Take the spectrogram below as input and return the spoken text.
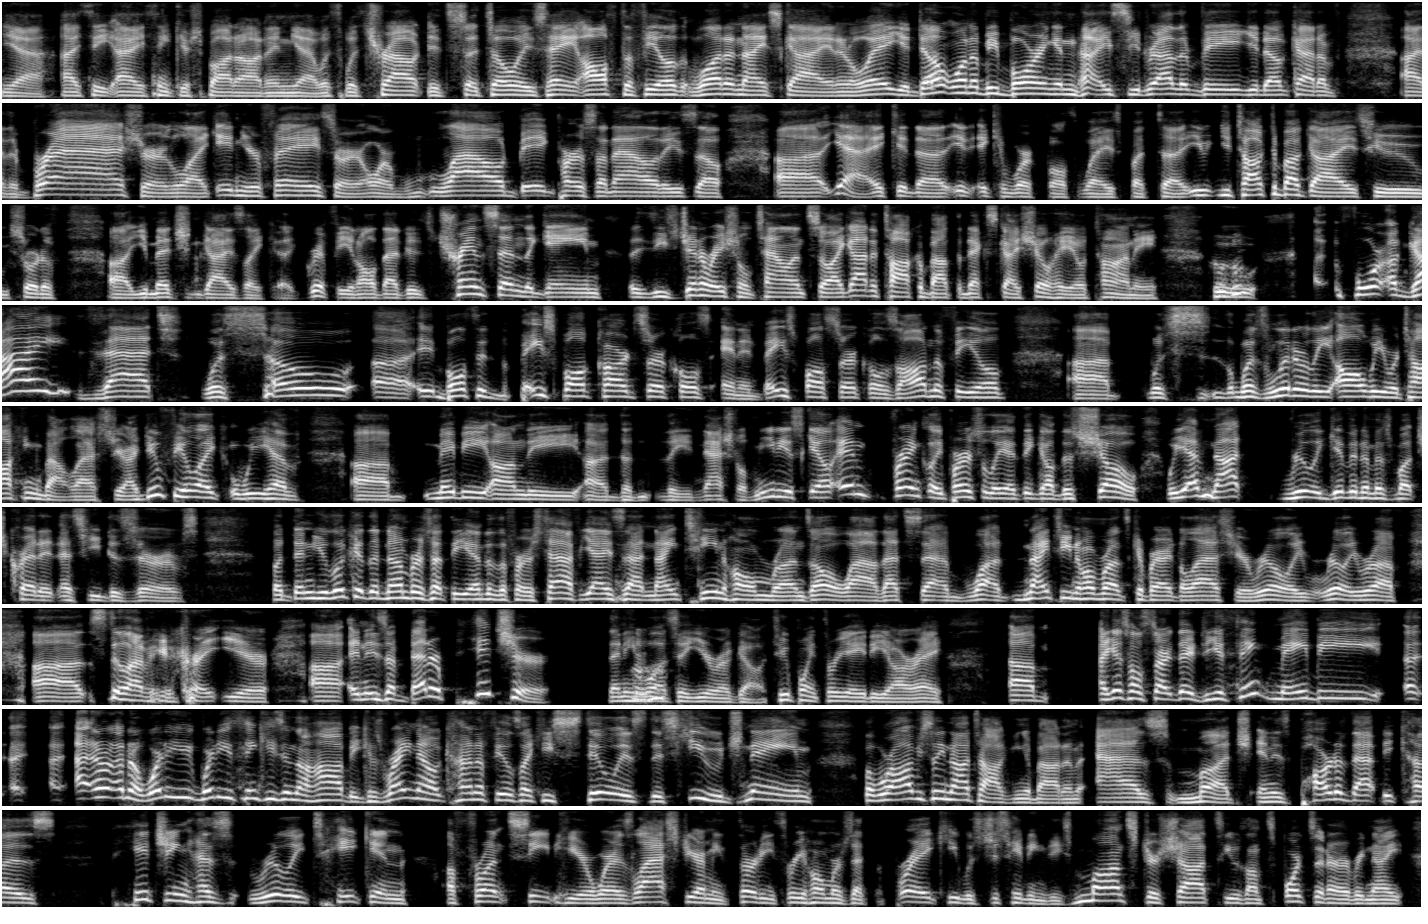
Yeah, I think I think you're spot on, and yeah, with with Trout, it's it's always hey off the field, what a nice guy, and in a way you don't want to be boring and nice. You'd rather be you know kind of either brash or like in your face or or loud, big personality. So uh, yeah, it can uh, it, it can work both ways. But uh, you you talked about guys who sort of uh, you mentioned guys like uh, Griffey and all that who transcend the game, these generational talents. So I got to talk about the next guy, Shohei Ohtani, who mm-hmm. Uh, for a guy that was so uh, it, both in baseball card circles and in baseball circles on the field uh, was was literally all we were talking about last year. I do feel like we have uh, maybe on the uh, the the national media scale, and frankly, personally, I think on this show we have not really given him as much credit as he deserves. But then you look at the numbers at the end of the first half. Yeah, he's not 19 home runs. Oh wow, that's uh, what 19 home runs compared to last year. Really, really rough. Uh, still having a great year, uh, and he's a better pitcher than he mm-hmm. was a year ago. 2.38 ERA. Um, I guess I'll start there. Do you think maybe uh, I, I, don't know where do you where do you think he's in the hobby? Because right now it kind of feels like he still is this huge name, but we're obviously not talking about him as much. And is part of that because pitching has really taken a front seat here. Whereas last year, I mean, 33 homers at the break. He was just hitting these monster shots. He was on SportsCenter every night.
